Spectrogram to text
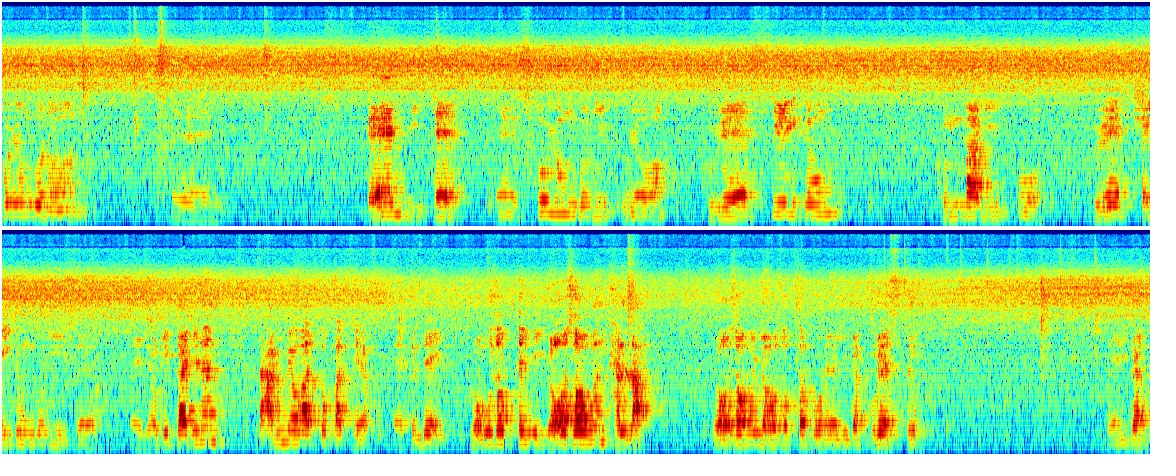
소흉근은 에, 맨 밑에 에, 소흉근이 있고요. 그 위에 C흉 근막이 있고 그 위에 대흉근이 있어요. 에, 여기까지는 남녀가 똑같아요. 에, 근데 여기서부터 이제 여성은 달라. 여성은 여기서부터 뭐래요? 그러니까 브레스트. 에, 그러니까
